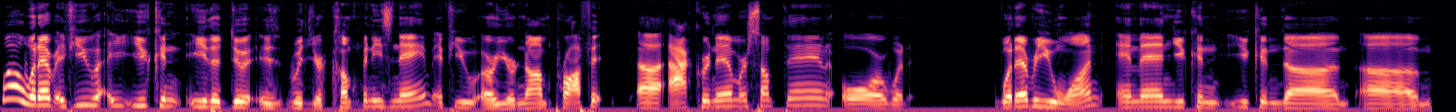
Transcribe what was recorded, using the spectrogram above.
well whatever if you you can either do it with your company's name if you or your nonprofit uh, acronym or something or what whatever you want and then you can you can uh, um,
